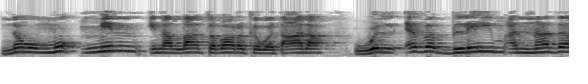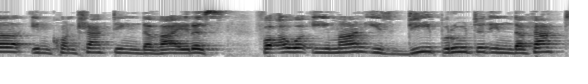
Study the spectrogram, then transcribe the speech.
No mu'min in Allah wa Ta'ala will ever blame another in contracting the virus. For our iman is deep rooted in the fact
